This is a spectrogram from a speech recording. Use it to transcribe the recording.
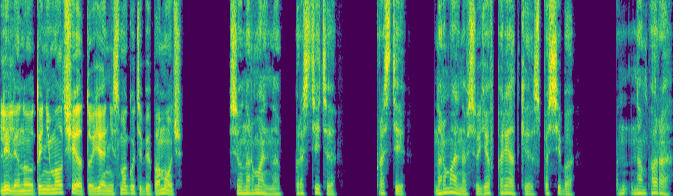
Лиля, ну ты не молчи, а то я не смогу тебе помочь». «Все нормально, простите, прости. Нормально все, я в порядке, спасибо. Н нам пора».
